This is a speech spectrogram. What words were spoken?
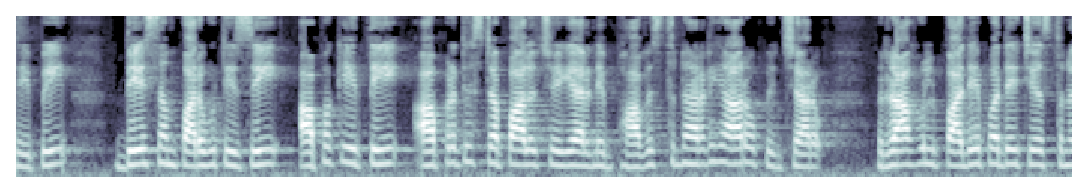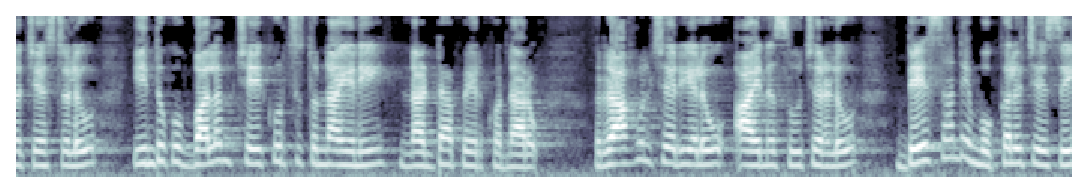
జేపీ దేశం పరుగుతీసి అపకీర్తి అప్రతిష్ట పాలు చేయాలని భావిస్తున్నారని ఆరోపించారు. రాహుల్ పదే పదే చేస్తున్న చేష్టలు ఇందుకు బలం చేకూర్చుతున్నాయని నడ్డా పేర్కొన్నారు. రాహుల్ చర్యలు ఆయన సూచనలు దేశాన్ని ముక్కలు చేసి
